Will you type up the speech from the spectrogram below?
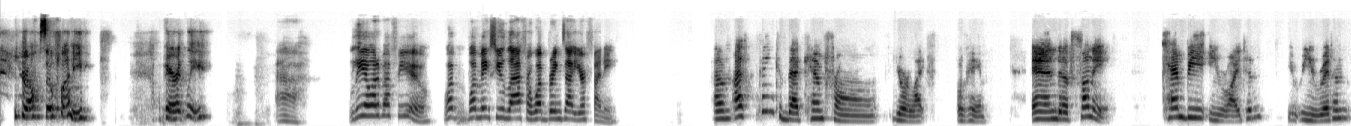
you're also funny, apparently. Ah. Lia, what about for you? What what makes you laugh or what brings out your funny? Um, I think that came from your life. Okay. And uh, funny can be in written, in written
